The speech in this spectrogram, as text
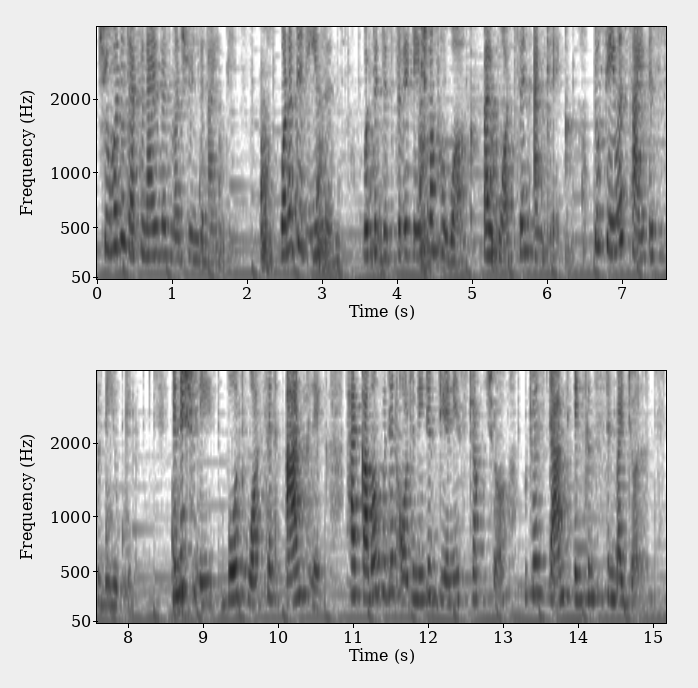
she wasn't recognized as much during the 90s. One of the reasons was the discreditation of her work by Watson and Crick, two famous scientists of the UK. Initially, both Watson and Crick had come up with an alternative DNA structure which was stamped inconsistent by journals.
